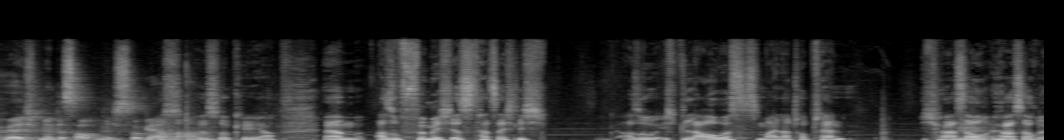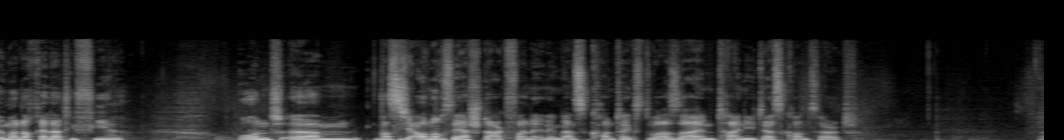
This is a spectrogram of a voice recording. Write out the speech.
höre ich mir das auch nicht so gerne ist, an. ist okay, ja. Ähm, also für mich ist tatsächlich, also ich glaube, es ist in meiner Top 10. Ich höre es auch, hör's auch immer noch relativ viel. Und ähm, was ich auch noch sehr stark fand in dem ganzen Kontext war sein Tiny Desk Concert. Äh,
